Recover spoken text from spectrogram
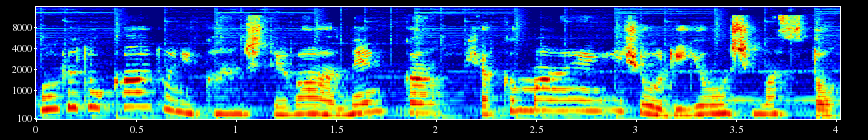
ゴールドカードに関しては、年間100万円以上利用しますと、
